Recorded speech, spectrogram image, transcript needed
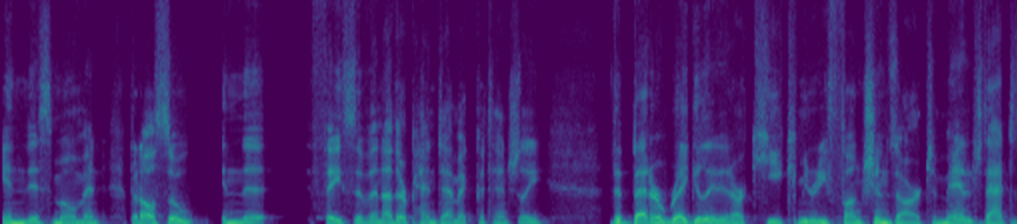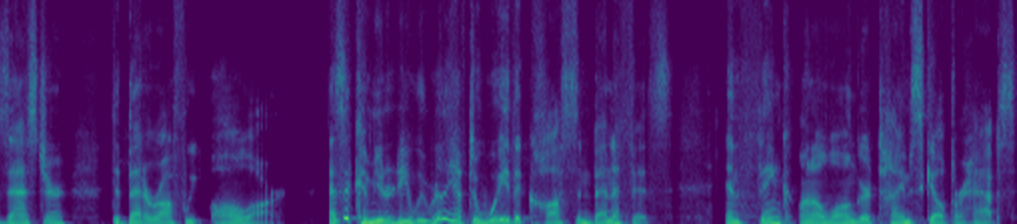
in this moment, but also in the face of another pandemic potentially, the better regulated our key community functions are to manage that disaster, the better off we all are. As a community, we really have to weigh the costs and benefits and think on a longer timescale, perhaps,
